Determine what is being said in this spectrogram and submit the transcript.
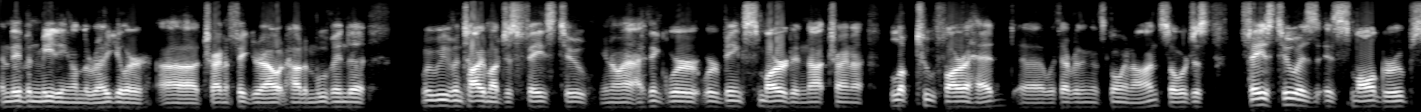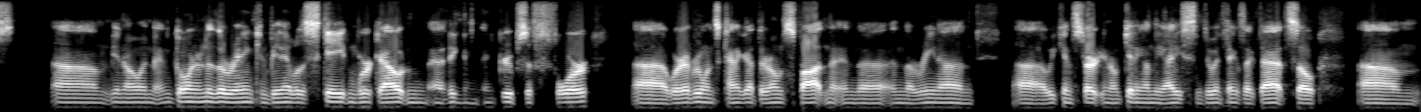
and they've been meeting on the regular, uh, trying to figure out how to move into. We- We've been talking about just phase two. You know, I I think we're we're being smart and not trying to look too far ahead uh, with everything that's going on. So we're just phase two is is small groups, um, you know, and, and going into the rink and being able to skate and work out, and I think in, in groups of four uh, where everyone's kind of got their own spot in the in the in the arena, and uh, we can start you know getting on the ice and doing things like that. So um,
